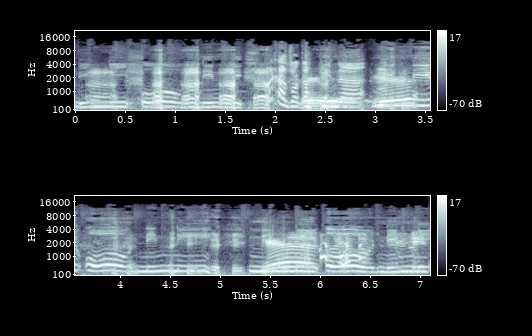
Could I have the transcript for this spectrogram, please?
nini o nini re ka tswa ka pina Yeah. nini o nini nini Yes. o nini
